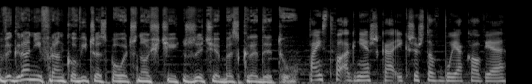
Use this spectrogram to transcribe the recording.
Wygrani frankowicze społeczności Życie bez kredytu. Państwo Agnieszka i Krzysztof Bujakowie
